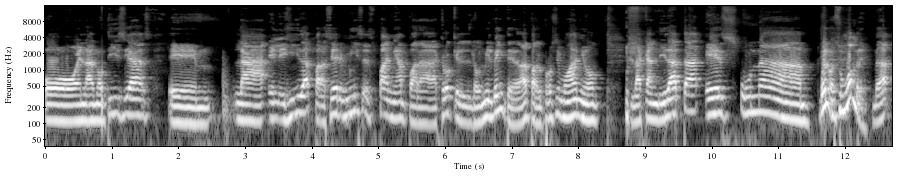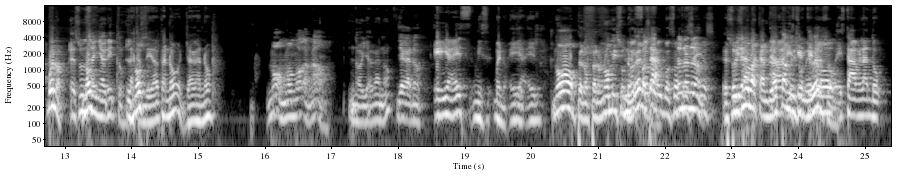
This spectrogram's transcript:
o en las noticias, eh, la elegida para ser Miss España para creo que el 2020, ¿verdad? Para el próximo año, la candidata es una, bueno, es un hombre, ¿verdad? Bueno, Es un no- señorito. La No- candidata no, ya ganó. No, no, no ha ganado. No, ya ganó. Ya ganó. Ella es Miss... Bueno, ella, él. No, pero, pero no Miss No, Universo. o sea, no, vosotros, no, no. Estoy Mira, diciendo la candidata Ah, a es Miss que Universo. no, está hablando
